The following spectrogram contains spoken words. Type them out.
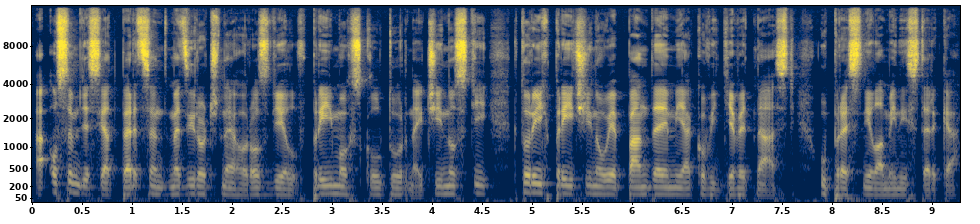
a 80% medziročného rozdielu v príjmoch z kultúrnej činnosti, ktorých príčinou je pandémia COVID-19, upresnila ministerka.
